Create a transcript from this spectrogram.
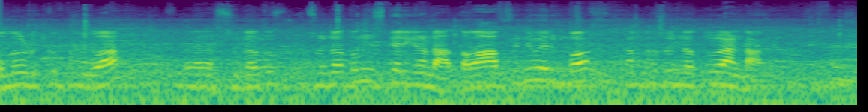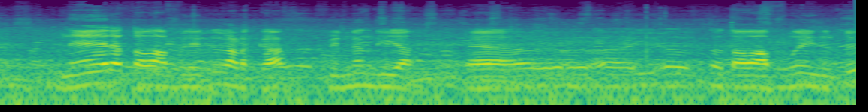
ഒന്നെടുക്ക് പോവുക സുന്നത്ത് സുന്നത്ത് നിസ്കരിക്കണ്ട. തവാഫിന് വരുമ്പോൾ നമുക്ക് സുന്നത്ത് വേണ്ട. നേരെ തവാഫിലേക്ക് കടക്കാം പിന്നെന്ത് ചെയ്യുക തവാഫ് കഴിഞ്ഞിട്ട്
